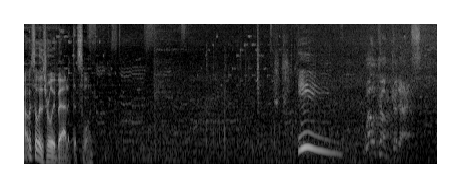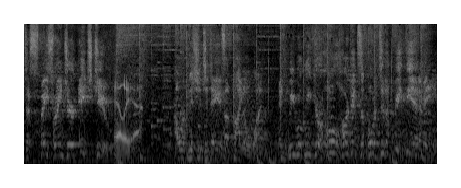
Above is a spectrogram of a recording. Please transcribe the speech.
I was always really bad at this one. Welcome, cadets, to Space Ranger HQ. Hell yeah. Our mission today is a vital one, and we will need your wholehearted support to defeat the enemy.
